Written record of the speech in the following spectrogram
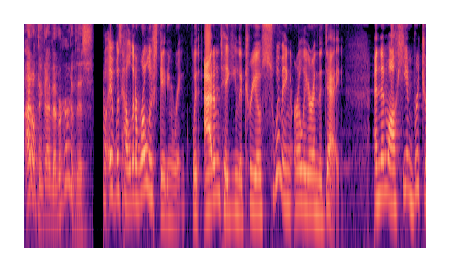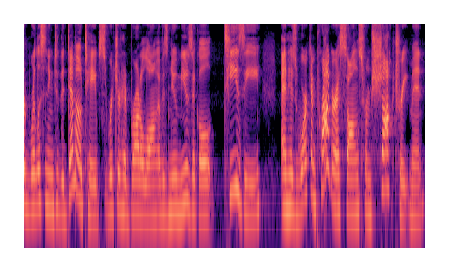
I don't think I've ever heard of this. It was held at a roller skating rink, with Adam taking the trio swimming earlier in the day. And then while he and Richard were listening to the demo tapes Richard had brought along of his new musical, TZ, and his work in progress songs from Shock Treatment,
